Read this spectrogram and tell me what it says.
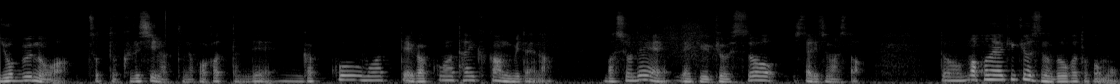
呼ぶのはちょっと苦しいなっていうのが分かったんで学校を回って学校の体育館みたいな場所で野球教室をしたりしました。と、まあ、この野球教室の動画とかも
